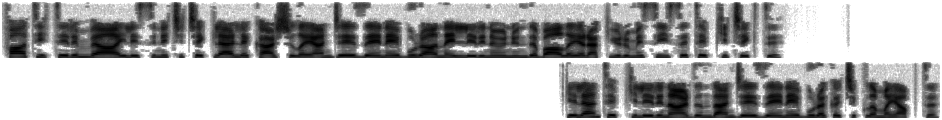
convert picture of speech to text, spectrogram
Fatih Terim ve ailesini çiçeklerle karşılayan CZN Burak'ın ellerini önünde bağlayarak yürümesi ise tepki çekti. Gelen tepkilerin ardından CZN Burak açıklama yaptı.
